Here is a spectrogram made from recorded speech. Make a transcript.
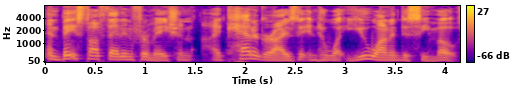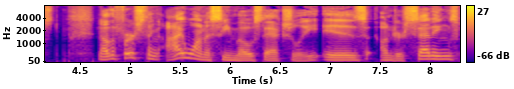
and based off that information, I categorized it into what you wanted to see most. Now, the first thing I want to see most actually is under settings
